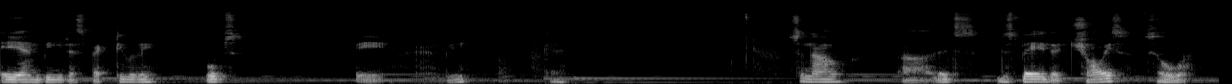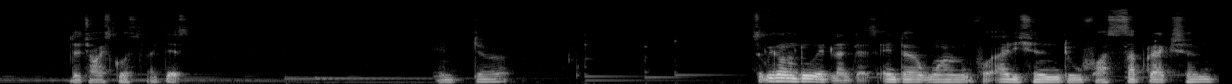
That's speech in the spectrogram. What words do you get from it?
a and b respectively. Oops. A and b. Okay. So now uh, let's display the choice. So the choice goes like this. Enter. So we're gonna do it like this. Enter 1 for addition 2 for subtraction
